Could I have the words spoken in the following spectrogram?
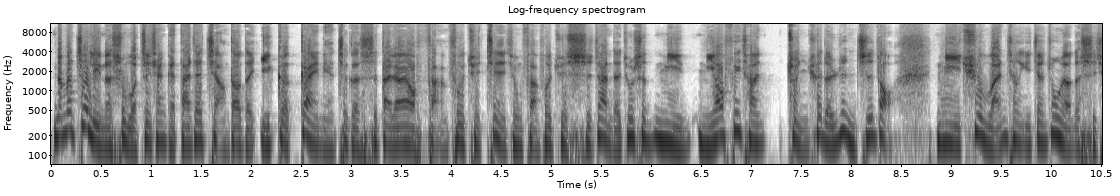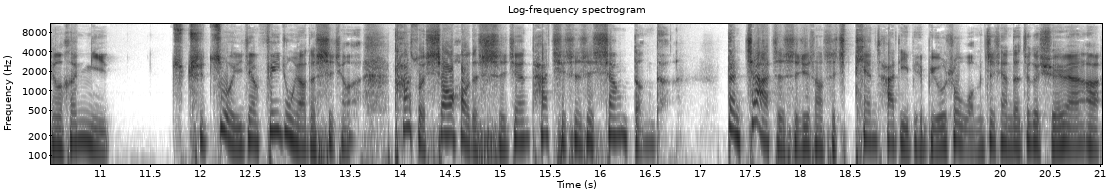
那么这里呢，是我之前给大家讲到的一个概念，这个是大家要反复去践行、反复去实战的，就是你你要非常准确的认知到，你去完成一件重要的事情和你。去去做一件非重要的事情啊，它所消耗的时间，它其实是相等的，但价值实际上是天差地别。比如说我们之前的这个学员啊，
